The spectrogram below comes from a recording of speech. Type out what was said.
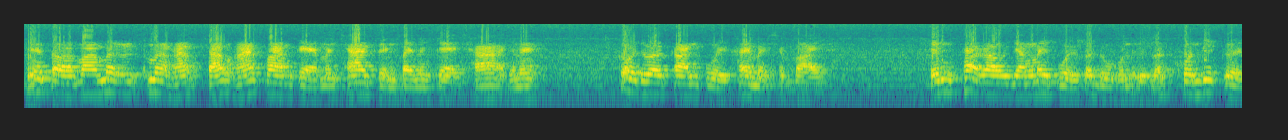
เนี่ยต่อมาเมื่อเมื่อหาสาวหาความแก่มันช้าเกินไปมันแก่ช้าใช่ไหมก็ดูอาการป่วยไข้ไม่สบายถึงถ้าเรายังไม่ป่วยก็ดูคนอื่นว่าคนที่เกิด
